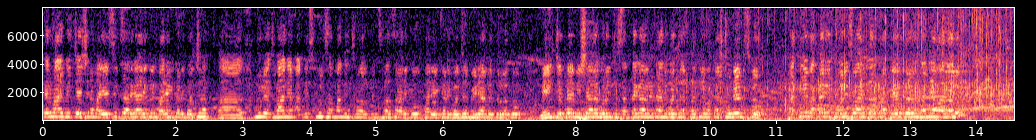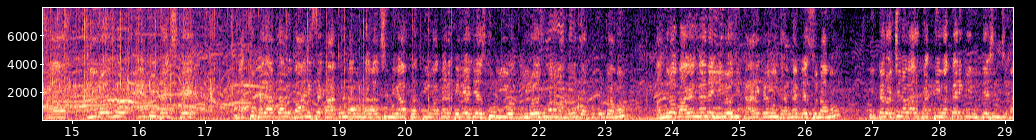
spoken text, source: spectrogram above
కార్యక్రమానికి ఇచ్చేసిన మా ఏసీ సార్ గారికి మరి ఇక్కడికి వచ్చిన స్కూల్ యజమాన్యం అన్ని స్కూల్ సంబంధించిన వాళ్ళ ప్రిన్సిపల్ సార్కు మరి ఇక్కడికి వచ్చిన మీడియా మిత్రులకు మేము చెప్పే విషయాల గురించి శ్రద్ధగా వినడానికి వచ్చిన ప్రతి ఒక్క స్టూడెంట్స్కు ప్రతి ఒక్కరికి పోలీసు వారి తరఫున పేరు పేరు ధన్యవాదాలు. ఈరోజు యాంటీ డ్రగ్స్ డే మత్తు పదార్థాలు బానిస కాకుండా ఉండవలసిందిగా ప్రతి ఒక్కరు తెలియజేస్తూ ఈ ఈ రోజు మనం అందరం జరుపుకుంటాము. అందులో భాగంగానే ఈ రోజు ఈ కార్యక్రమం కండక్ట్ చేస్తున్నాము. ఇక్కడ వచ్చిన వాళ్ళు ప్రతి ఒక్కరికి ఉద్దేశించి మా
